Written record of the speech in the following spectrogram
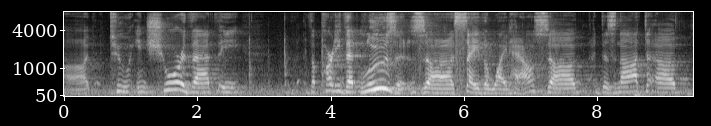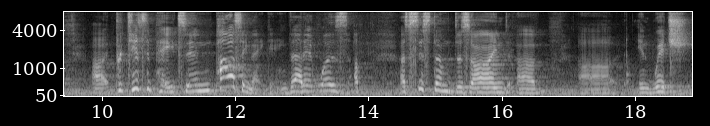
uh, to ensure that the the party that loses, uh, say, the White House, uh, does not uh, uh participates in policymaking. That it was a, a system designed uh, uh, in which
